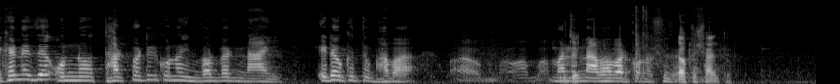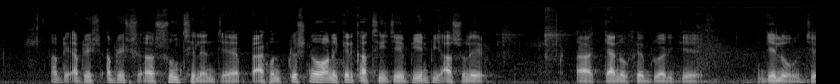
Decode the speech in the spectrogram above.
এখানে যে অন্য থার্ড পার্টির কোনো ইনভলভমেন্ট নাই এটাও কিন্তু ভাবা মানে না ভাবার কোনো সুযোগ ডক্টর সায়ন্ত আপনি আপনি আপনি শুনছিলেন যে এখন প্রশ্ন অনেকের কাছেই যে বিএনপি আসলে কেন ফেব্রুয়ারিতে গেল যে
